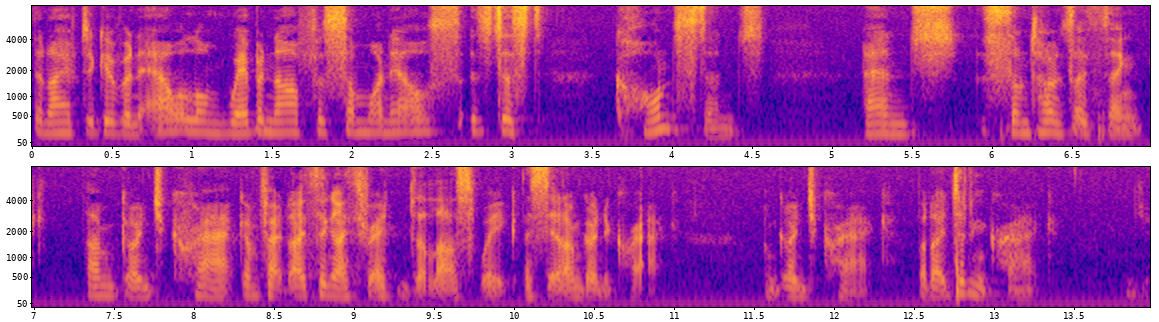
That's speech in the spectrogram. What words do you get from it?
then I have to give an hour long webinar for someone else. It's just constant. And sometimes I think I'm going to crack. In fact, I think I threatened it last week. I said, I'm going to crack. I'm going to crack. But I didn't crack. Yeah.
